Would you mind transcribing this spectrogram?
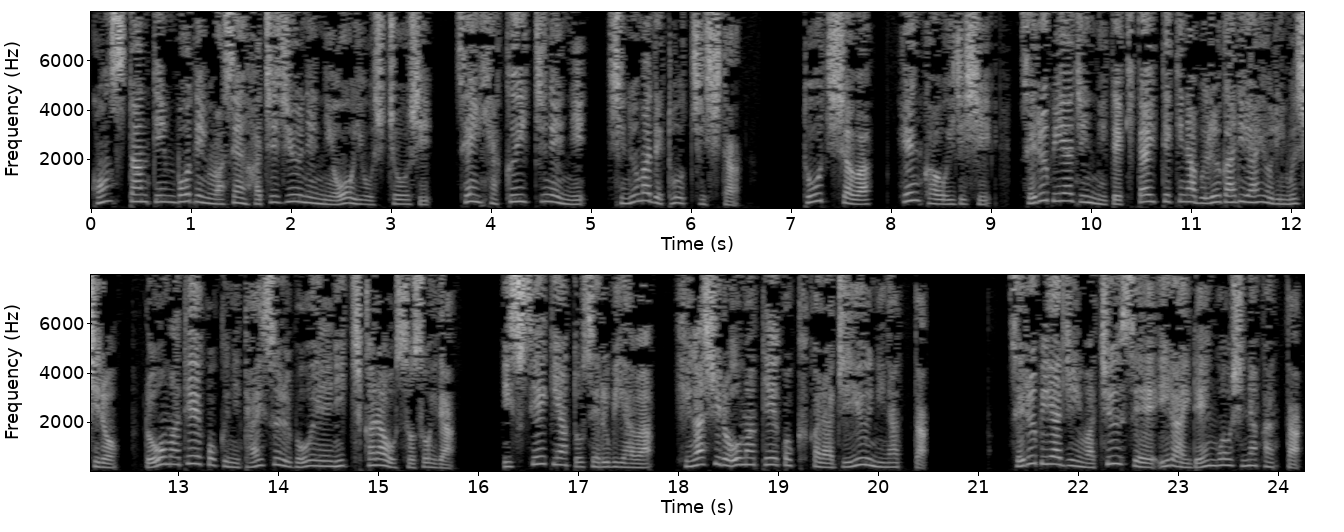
コンスタンティン・ボディンは1080年に王位を主張し、1101年に死ぬまで統治した。統治者は変化を維持し、セルビア人に敵対的なブルガリアよりむしろ、ローマ帝国に対する防衛に力を注いだ。一世紀後セルビアは、東ローマ帝国から自由になった。セルビア人は中世以来連合しなかった。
